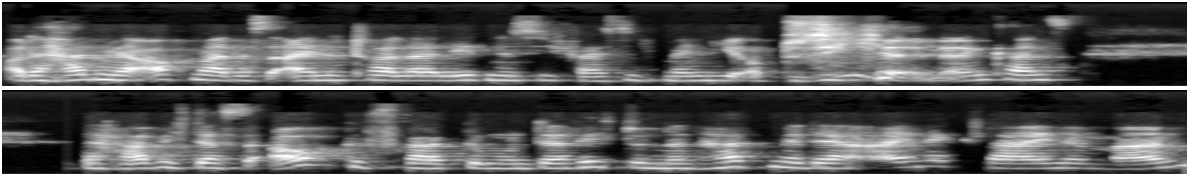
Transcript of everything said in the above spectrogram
aber da hatten wir auch mal das eine tolle Erlebnis, ich weiß nicht, Mandy, ob du dich erinnern kannst. Da habe ich das auch gefragt im Unterricht und dann hat mir der eine kleine Mann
